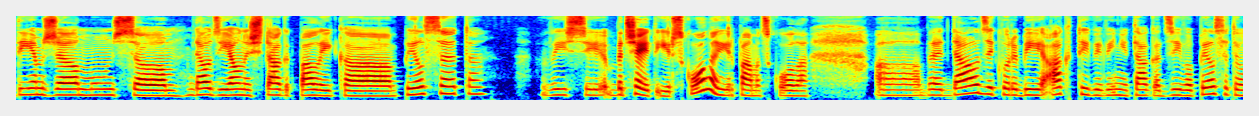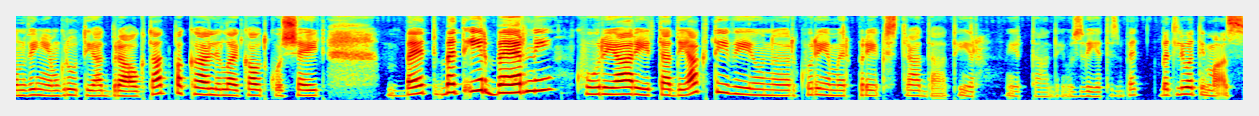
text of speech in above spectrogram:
diemžēl, mums uh, daudzi jaunieši tagad palika pilsēta, visi, bet šeit ir skola, ir pamatskola, uh, bet daudzi, kuri bija aktīvi, viņi tagad dzīvo pilsētā un viņiem grūti atbraukt atpakaļ, lai kaut ko šeit, bet, bet ir bērni, kuri arī ir tādi aktīvi un ar kuriem ir prieks strādāt, ir ir tādi uz vietas, bet, bet ļoti maz.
